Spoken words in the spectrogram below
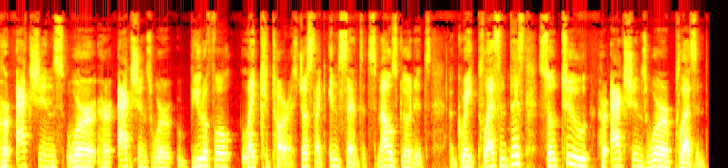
her actions were her actions were beautiful like ketores, just like incense. It smells good. It's a great pleasantness. So too, her actions were pleasant.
